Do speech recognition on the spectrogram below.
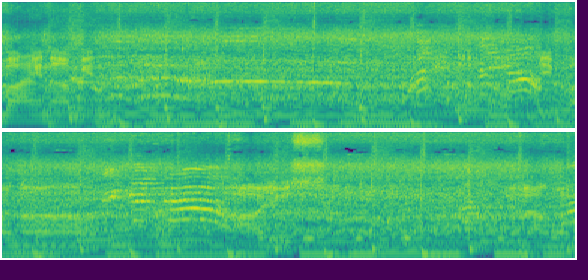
bahay namin. Hindi pa na ayos. Kailangan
